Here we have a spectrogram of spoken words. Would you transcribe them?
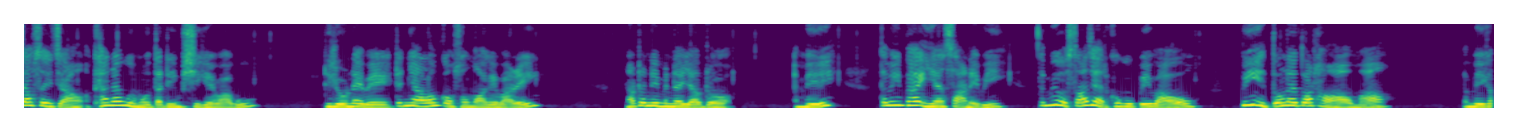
ကြောက်စိတ်ကြောင့်အခန်းထဲဝင်ဖို့တတ်တိမရှိခဲ့ပါဘူး။ဒီလိုနဲ့ပဲတညလုံးကုံဆုံးသွားခဲ့ပါတယ်။နောက်တစ်နေ့မနေ့ရောက်တော့အမေသမီးဘိုက်အရန်စာနေပြီ။သမီးကိုစားကြတစ်ခုခုပေးပါဦး။ပြီးရင်တွန်းလဲသွားထောင်အောင်ပါ။အမေက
